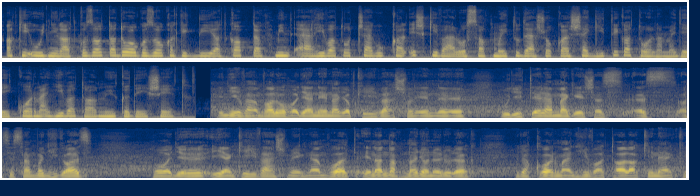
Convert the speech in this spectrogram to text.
aki úgy nyilatkozott, a dolgozók, akik díjat kaptak, mind elhivatottságukkal és kiváló szakmai tudásokkal segítik a Tolna megyei kormányhivatal működését. Nyilvánvaló, hogy ennél nagyobb kihívással én úgy ítélem meg, és ez, ez azt hiszem, hogy igaz, hogy ilyen kihívás még nem volt. Én annak nagyon örülök, hogy a kormányhivatal, akinek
